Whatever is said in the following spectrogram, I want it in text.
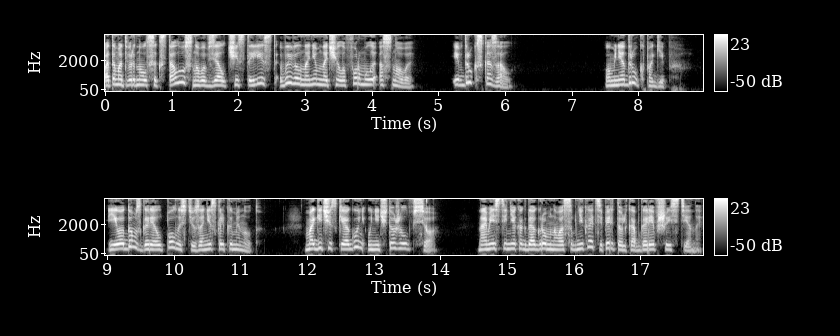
Потом отвернулся к столу, снова взял чистый лист, вывел на нем начало формулы основы. И вдруг сказал. «У меня друг погиб. Его дом сгорел полностью за несколько минут. Магический огонь уничтожил все. На месте некогда огромного особняка теперь только обгоревшие стены.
